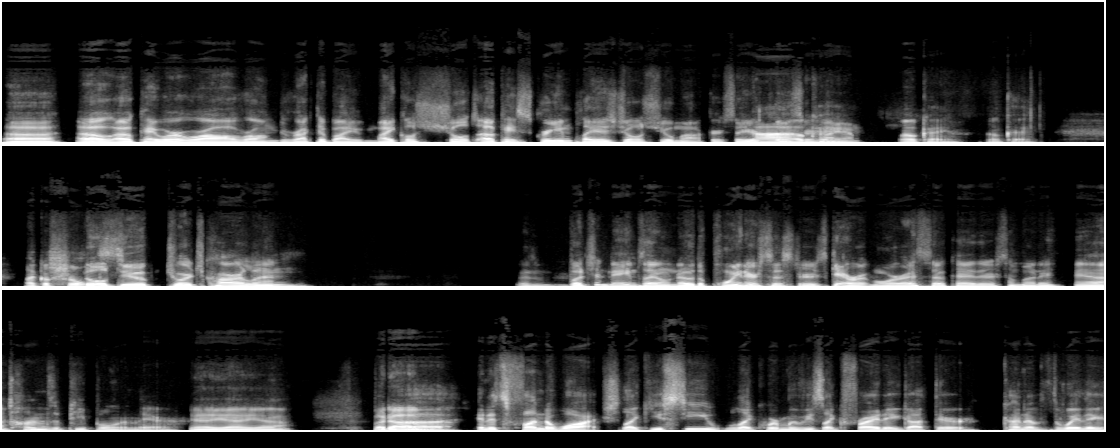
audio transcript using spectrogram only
Uh oh, okay. We're we're all wrong. Directed by Michael Schultz. Okay, screenplay is Joel Schumacher. So you're Ah, closer than I am. Okay. Okay. Michael Schultz. Bill Duke, George Carlin. There's a bunch of names I don't know. The Pointer Sisters, Garrett Morris. Okay, there's somebody. Yeah, Tons of people in there. yeah, yeah, yeah. But um, uh, and it's fun to watch. Like you see, like where movies like Friday got their kind of the way they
